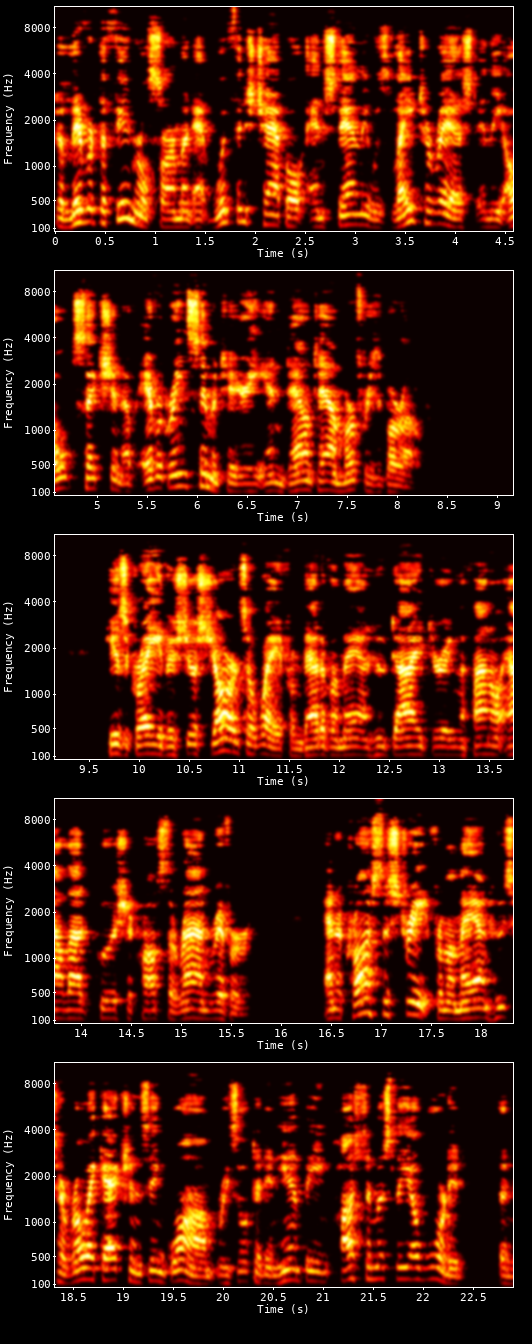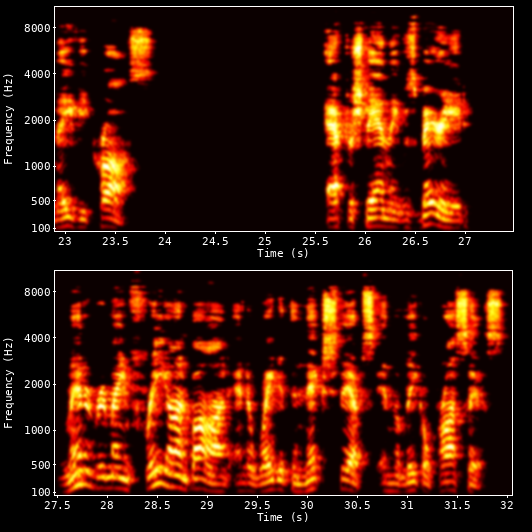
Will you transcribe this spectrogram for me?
delivered the funeral sermon at Woodfin's Chapel, and Stanley was laid to rest in the old section of Evergreen Cemetery in downtown Murfreesboro. His grave is just yards away from that of a man who died during the final Allied push across the Rhine River and across the street from a man whose heroic actions in Guam resulted in him being posthumously awarded the Navy Cross. After Stanley was buried, Leonard remained free on bond and awaited the next steps in the legal process.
